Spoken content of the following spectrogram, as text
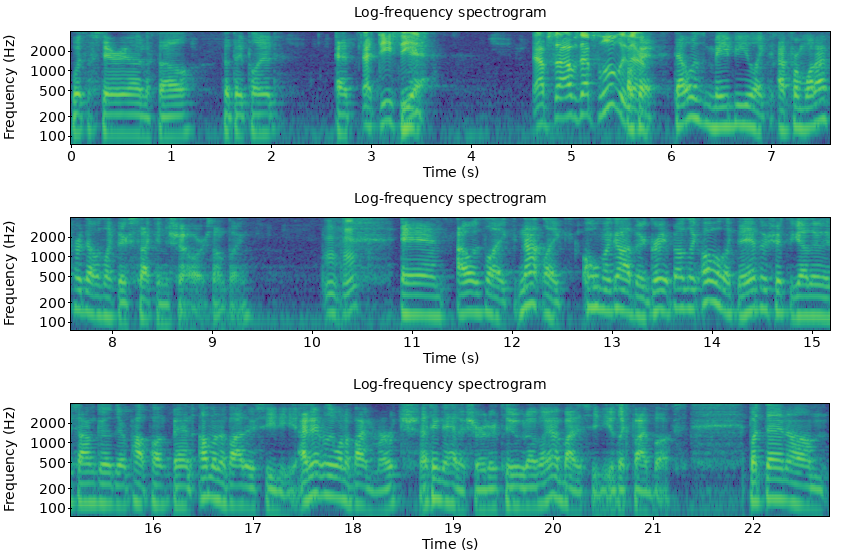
with Asteria and Ethel that they played at. At DC's? Yeah. Abs- I was absolutely there. Okay, that was maybe like uh, from what I've heard, that was like their second show or something. Mm-hmm. And I was like, not like, oh my god, they're great, but I was like, oh, like they have their shit together, they sound good, they're a pop punk band. I'm gonna buy their CD. I didn't really want to buy merch. I think they had a shirt or two, but I was like, I'll buy the CD. It was like five bucks. But then um,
